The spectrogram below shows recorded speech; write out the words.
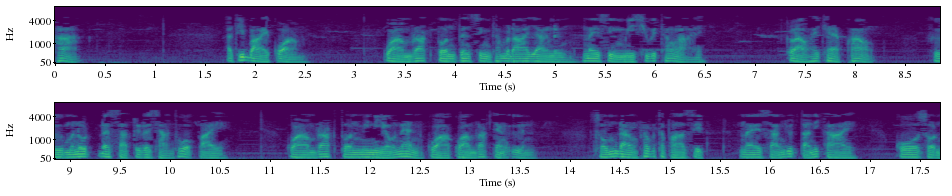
ฆ่า อธิบายความ ความรักตนเป็นสิ่งธรรมดาอย่างหนึ่งในสิ่งมีชีวิตทั้งหลาย กล่าวให้แคบเข้า คือมนุษย์และสัตว์เดรัจฉานทั่วไป ความรักตนมีเหนียวแน่นกว่าความรักอย่างอื่น สมดังพระพุทธภาษิตในสังยุตตานิกาย โกศล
